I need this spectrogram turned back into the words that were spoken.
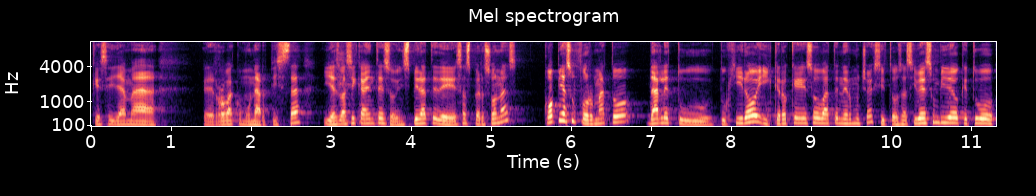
que, se llama eh, Roba como un artista y es básicamente eso, inspírate de esas personas, copia su formato, darle tu, tu giro y creo que eso va a tener mucho éxito. O sea, si ves un video que tuvo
